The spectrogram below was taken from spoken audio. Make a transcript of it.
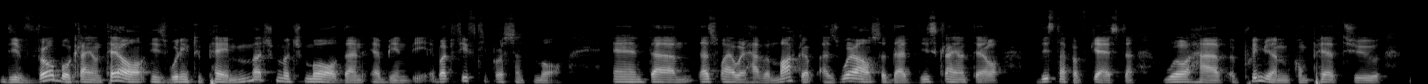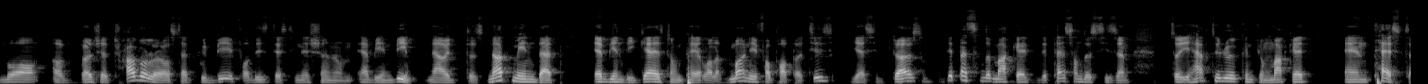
the Vrbo clientele is willing to pay much, much more than Airbnb, about 50% more. And um, that's why I will have a markup as well, so that this clientele this type of guest will have a premium compared to more of budget travelers that would be for this destination on Airbnb. Now, it does not mean that Airbnb guests don't pay a lot of money for properties. Yes, it does. It depends on the market, depends on the season. So you have to look into your market and test.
